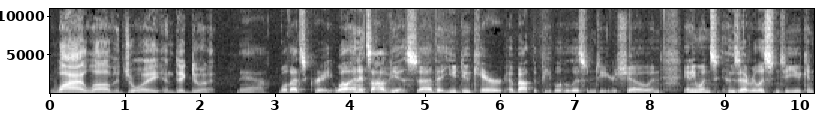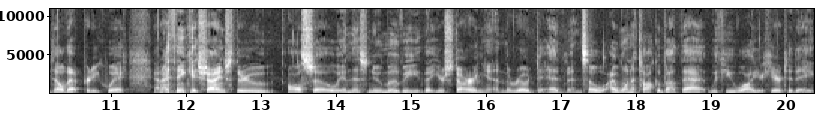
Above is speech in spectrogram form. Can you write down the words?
why I love, enjoy, mm-hmm. and dig doing it. Yeah, well, that's great. Well, and it's obvious uh, that you do care about the people who listen to your show, and anyone who's ever listened to you can tell that pretty quick. And I think it shines through also in this new movie that you're starring in, The Road to Edmond. So I want to talk about that with you while you're here today.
